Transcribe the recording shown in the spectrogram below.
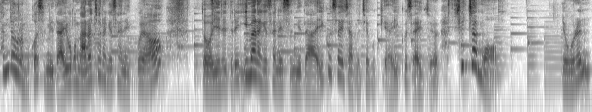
3종으로 묶었습니다. 이거 15,000원 계산했고요. 또 얘네들은 2만 원 계산했습니다. 입구 사이즈 한번 재볼게요. 입구 사이즈 7.5. 요거는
